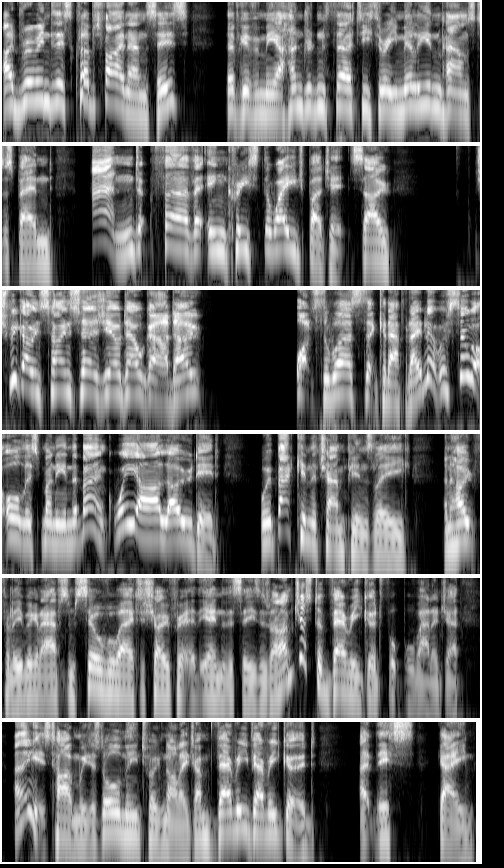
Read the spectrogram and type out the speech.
I'd ruined this club's finances. They've given me 133 million pounds to spend and further increased the wage budget. So, should we go and sign Sergio Delgado? What's the worst that could happen? Hey, look, we've still got all this money in the bank. We are loaded. We're back in the Champions League, and hopefully, we're going to have some silverware to show for it at the end of the season as well. I'm just a very good football manager. I think it's time we just all need to acknowledge I'm very, very good at this game.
